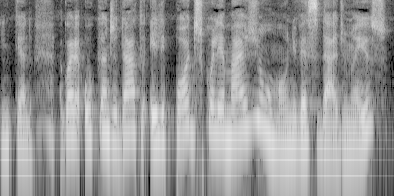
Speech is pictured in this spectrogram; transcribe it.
Entendo. Agora, o candidato, ele pode escolher mais de uma universidade, não é isso?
